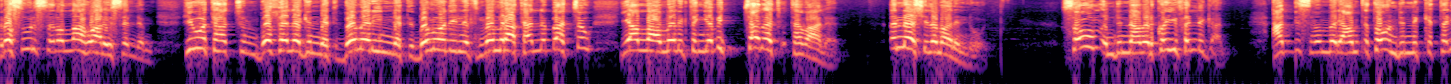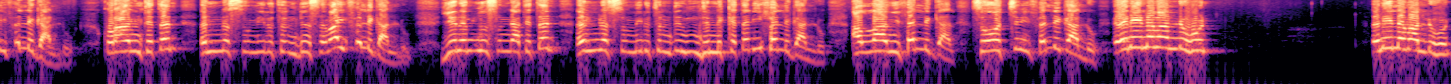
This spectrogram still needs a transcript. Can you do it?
ረሱል ሰለላሁ ዐለይሂ ወሰለም ሕይወታችሁን በፈለግነት በመሪነት በሞዴልነት መምራት ያለባቸው የአላህ መልእክተኛ ብቻ ናቸው ተባለ እና እሺ ለማን እንሆን? ሰውም እንድናመልከው ይፈልጋል። አዲስ መመሪያ አምጥተው እንድንከተል ይፈልጋሉ። ቁርአንን ትተን እነሱ የሚሉትን እንድንሰማ ይፈልጋሉ። የነቢዩን ሱና ትተን እነሱ የሚሉትን እንድንከተል ይፈልጋሉ። አላህም ይፈልጋል፣ ሰዎችም ይፈልጋሉ። እኔ ለማን ልሁን? እኔ ለማን ልሁን?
